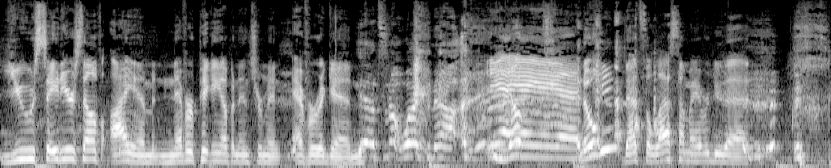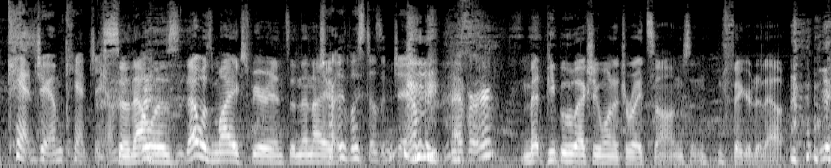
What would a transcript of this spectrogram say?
you say to yourself, "I am never picking up an instrument ever again." Yeah, it's not working out. yeah, yeah, yeah, yeah. Nope, that's the last time I ever do that. Can't jam, can't jam. So that was that was my experience, and then I Charlie I Bliss doesn't jam ever. met people who actually wanted to write songs and figured it out. yeah.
